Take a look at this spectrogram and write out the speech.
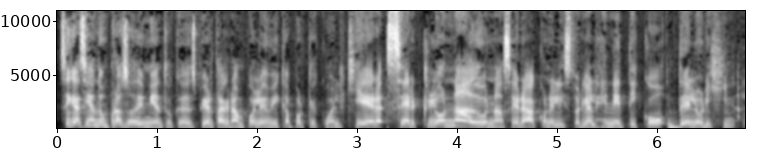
sigue siendo un procedimiento que despierta gran polémica porque cualquier ser clonado nacerá con el historial genético del original.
